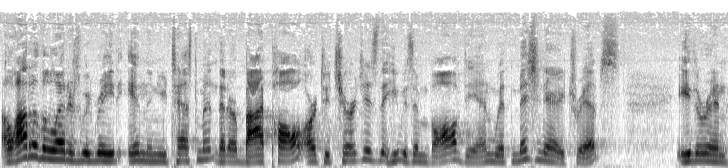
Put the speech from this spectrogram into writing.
A lot of the letters we read in the New Testament that are by Paul are to churches that he was involved in with missionary trips either in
